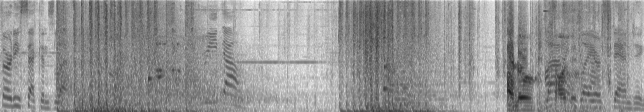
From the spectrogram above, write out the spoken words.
Thirty seconds left. Three down. Hello. Last player standing.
